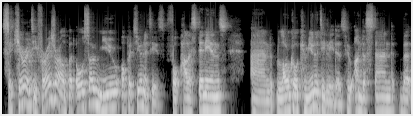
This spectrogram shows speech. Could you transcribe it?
security for Israel, but also new opportunities for Palestinians and local community leaders who understand that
